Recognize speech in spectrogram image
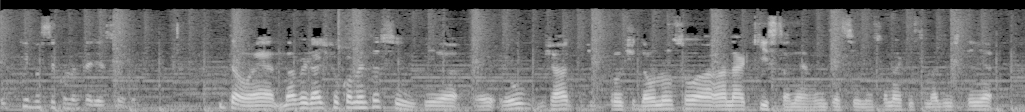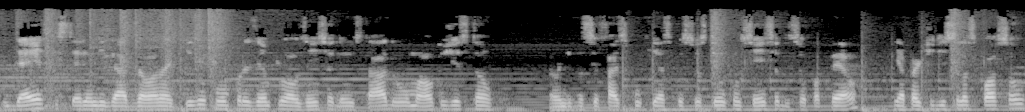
o que você comentaria sobre então, é, na verdade que eu comento assim, que é, eu, eu, já de prontidão não sou anarquista, né? Vamos dizer assim, não sou anarquista, mas a gente tem ideias que estariam ligadas ao anarquismo, como por exemplo a ausência de um Estado ou uma autogestão, onde você faz com que as pessoas tenham consciência do seu papel e a partir disso elas possam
